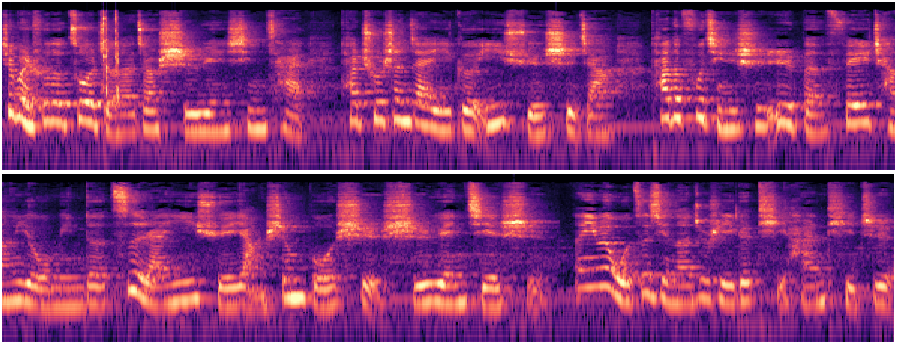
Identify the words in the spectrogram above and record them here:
这本书的作者呢叫石原新菜，他出生在一个医学世家，他的父亲是日本非常有名的自然医学养生博士石原节食。那因为我自己呢就是一个体寒体质，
